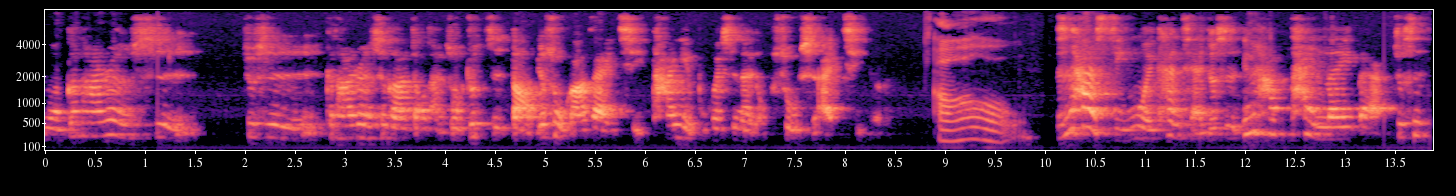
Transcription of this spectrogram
我跟他认识，就是跟他认识、跟他交谈的时候，我就知道，要是我跟他在一起，他也不会是那种素食爱情的人。哦，只是他的行为看起来就是因为他太 lay back，就是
